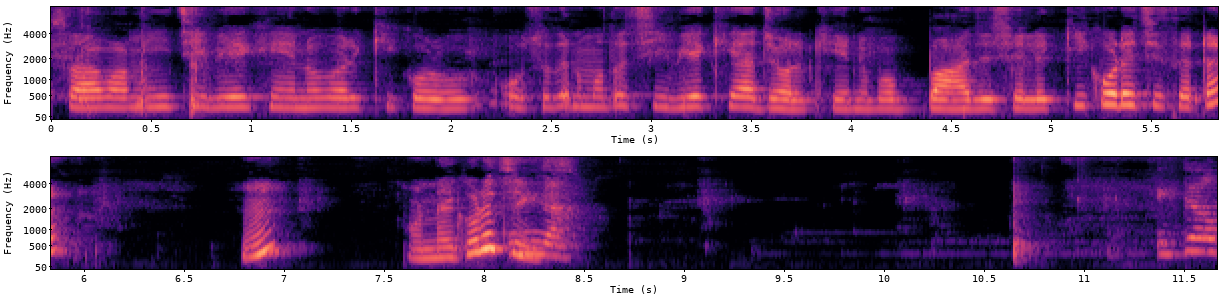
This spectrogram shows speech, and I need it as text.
সব আমি চিবিয়ে খেয়ে নেব আর কী করব? ওষুধের মতো চিবিয়ে খেয়ে আর জল খেয়ে নেব। বাজে ছেলে, কি করেছিস এটা? হুম? অন্যায় করেছিস? এটা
